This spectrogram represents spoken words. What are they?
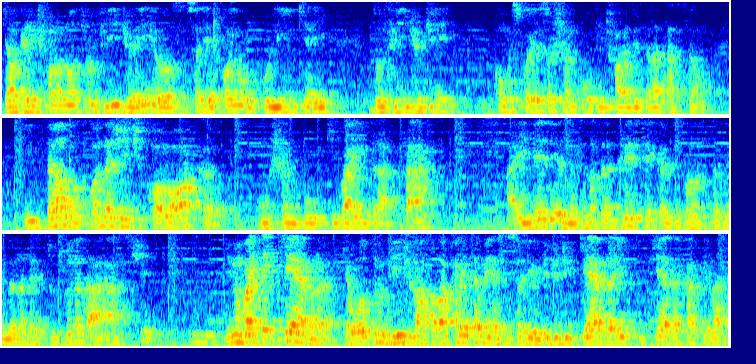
que é o que a gente falou no outro vídeo aí, ou assessoria, põe o, o link aí do vídeo de como escolher seu shampoo, que a gente fala de hidratação. Então, quando a gente coloca um shampoo que vai hidratar, aí beleza, mas você está fazendo crescer, cara, você está melhorando a estrutura da haste e não vai ter quebra, que é o outro vídeo lá, coloca aí também, assessoria, o vídeo de quebra e queda capilar.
